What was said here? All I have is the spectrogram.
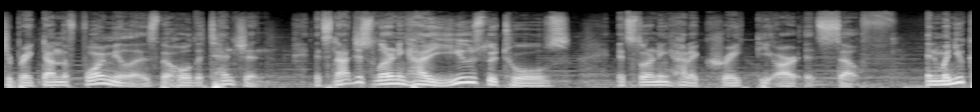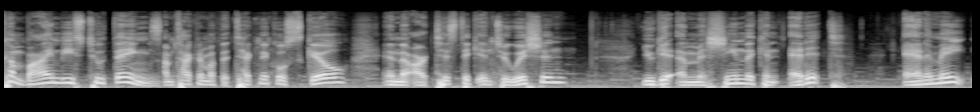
to break down the formulas that hold attention. It's not just learning how to use the tools, it's learning how to create the art itself. And when you combine these two things, I'm talking about the technical skill and the artistic intuition, you get a machine that can edit, animate,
